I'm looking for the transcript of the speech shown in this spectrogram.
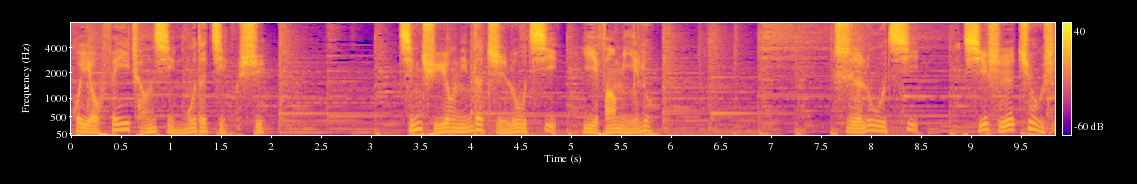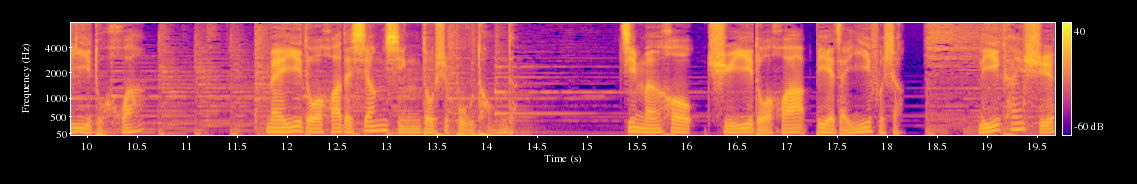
会有非常醒目的警示。请取用您的指路器，以防迷路。指路器其实就是一朵花，每一朵花的香型都是不同的。进门后取一朵花别在衣服上，离开时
